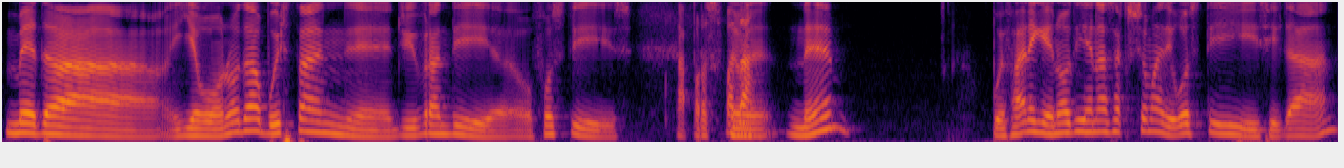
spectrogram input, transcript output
με τα γεγονότα που ήρθαν ε, και ήβραν τη- ε, ο φως της Τα πρόσφατα; ε, ναι, που εφάνηκε ότι ένας αξιωματικός στη ΣΥΚΑΝ,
